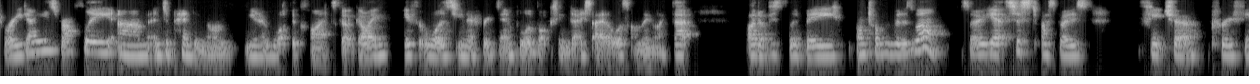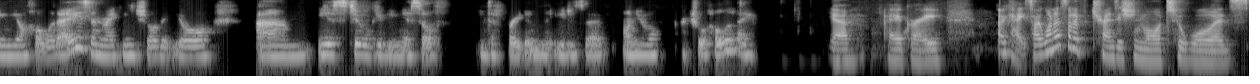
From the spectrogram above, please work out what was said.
three days roughly, um, and depending on you know what the client's got going. If it was, you know, for example, a Boxing Day sale or something like that, I'd obviously be on top of it as well. So yeah, it's just I suppose future proofing your holidays and making sure that you're um, you're still giving yourself the freedom that you deserve on your actual holiday. Yeah, I agree. Okay, so I want to sort of transition more towards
